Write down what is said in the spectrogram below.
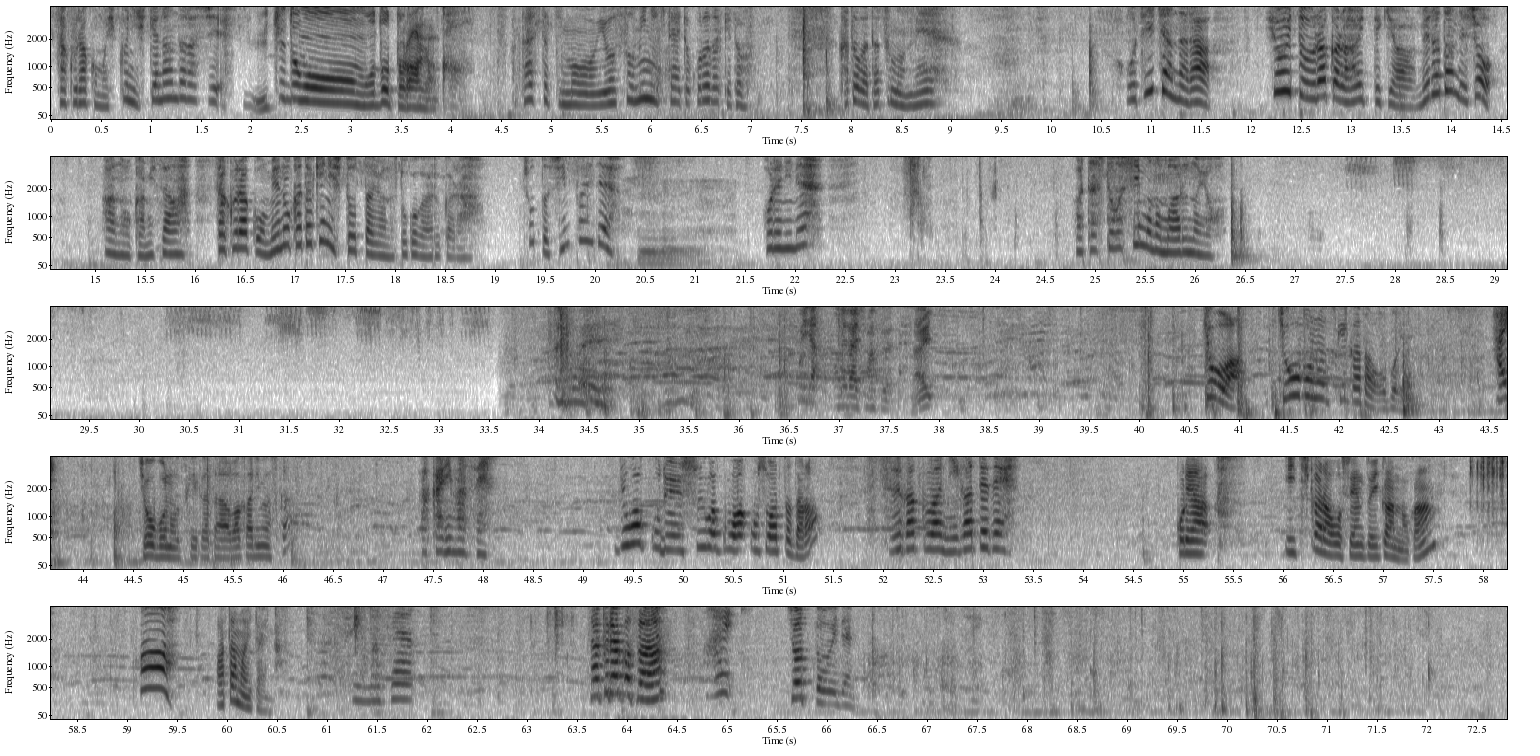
桜子も引くに引けなんだらしい。一度も戻っとらんのか？私たちも様子を見に行きたいところだけど角が立つもんね。おじいちゃんならひょいと裏から入ってきゃ目立たんでしょう。あのおかみさん桜子を目の敵にしとったようなとこがあるからちょっと心配で。俺にね渡してほしいものもあるのよ。お願いします。はい。今日は帳簿の付け方を覚えてもらいます。はい。帳簿の付け方わかりますか？わかりません。女学校で数学は教わっただろ？数学は苦手でこりゃ一から押せんといかんのか？ああ頭痛いな。すいません。桜子さん？はい。ちょっとおいで。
